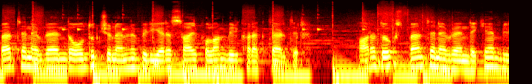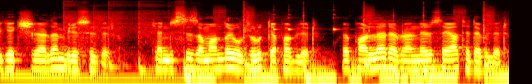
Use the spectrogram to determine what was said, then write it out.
Benten evreninde oldukça önemli bir yere sahip olan bir karakterdir. Paradox, Benten evrenindeki en bilge kişilerden birisidir. Kendisi zamanda yolculuk yapabilir ve paralel evrenleri seyahat edebilir.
